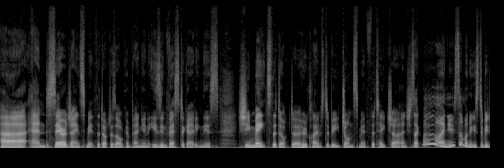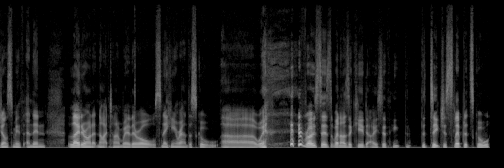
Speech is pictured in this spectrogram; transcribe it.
uh, and Sarah Jane Smith, the Doctor's old companion, is investigating this. She meets the Doctor, who claims to be John Smith, the teacher, and she's like, "Oh, I knew someone who used to be John Smith." And then later on at night time, where they're all sneaking around the school, uh, where Rose says, "When I was a kid, I used to think the teachers slept at school."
